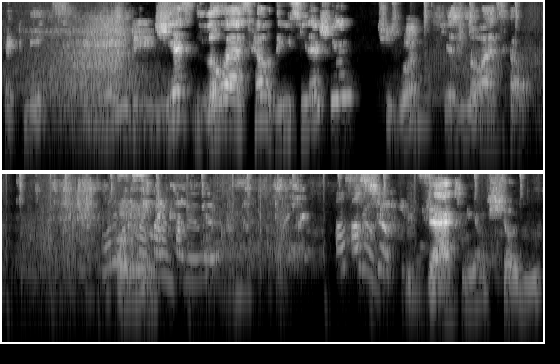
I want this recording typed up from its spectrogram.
Techniques. Loading. She has low ass health. Do you see that shit? She's what? She has low ass health. Oh, really? I'll show you. Exactly. I'll show you.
